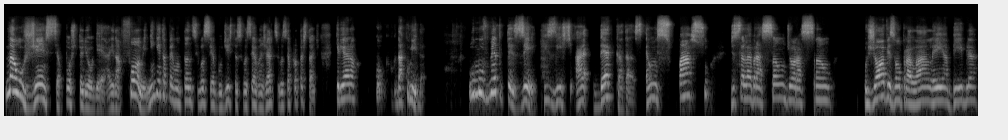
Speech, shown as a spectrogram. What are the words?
Na urgência posterior guerra e na fome, ninguém está perguntando se você é budista, se você é evangélico, se você é protestante. Criaram da comida. O movimento TZ existe há décadas. É um espaço de celebração, de oração. Os jovens vão para lá, leem a Bíblia,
